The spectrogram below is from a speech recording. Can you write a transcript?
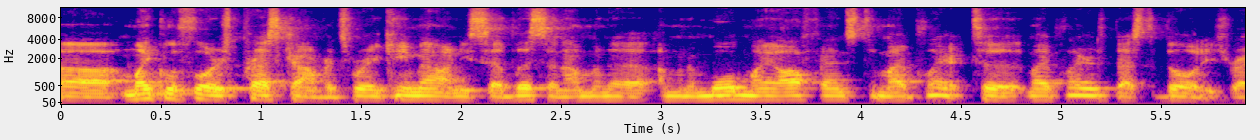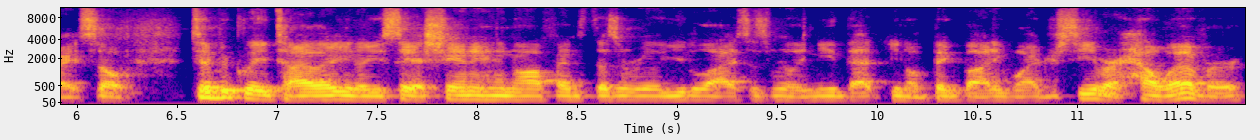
uh, Mike LaFleur's press conference where he came out and he said, "Listen, I'm gonna I'm gonna mold my offense to my player to my players' best abilities." Right. So typically, Tyler, you know, you say a Shanahan offense doesn't really utilize, doesn't really need that you know big body wide receiver. However,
